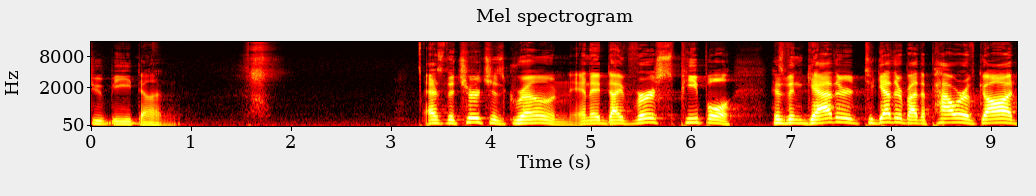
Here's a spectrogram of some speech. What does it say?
to be done? As the church has grown and a diverse people has been gathered together by the power of God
